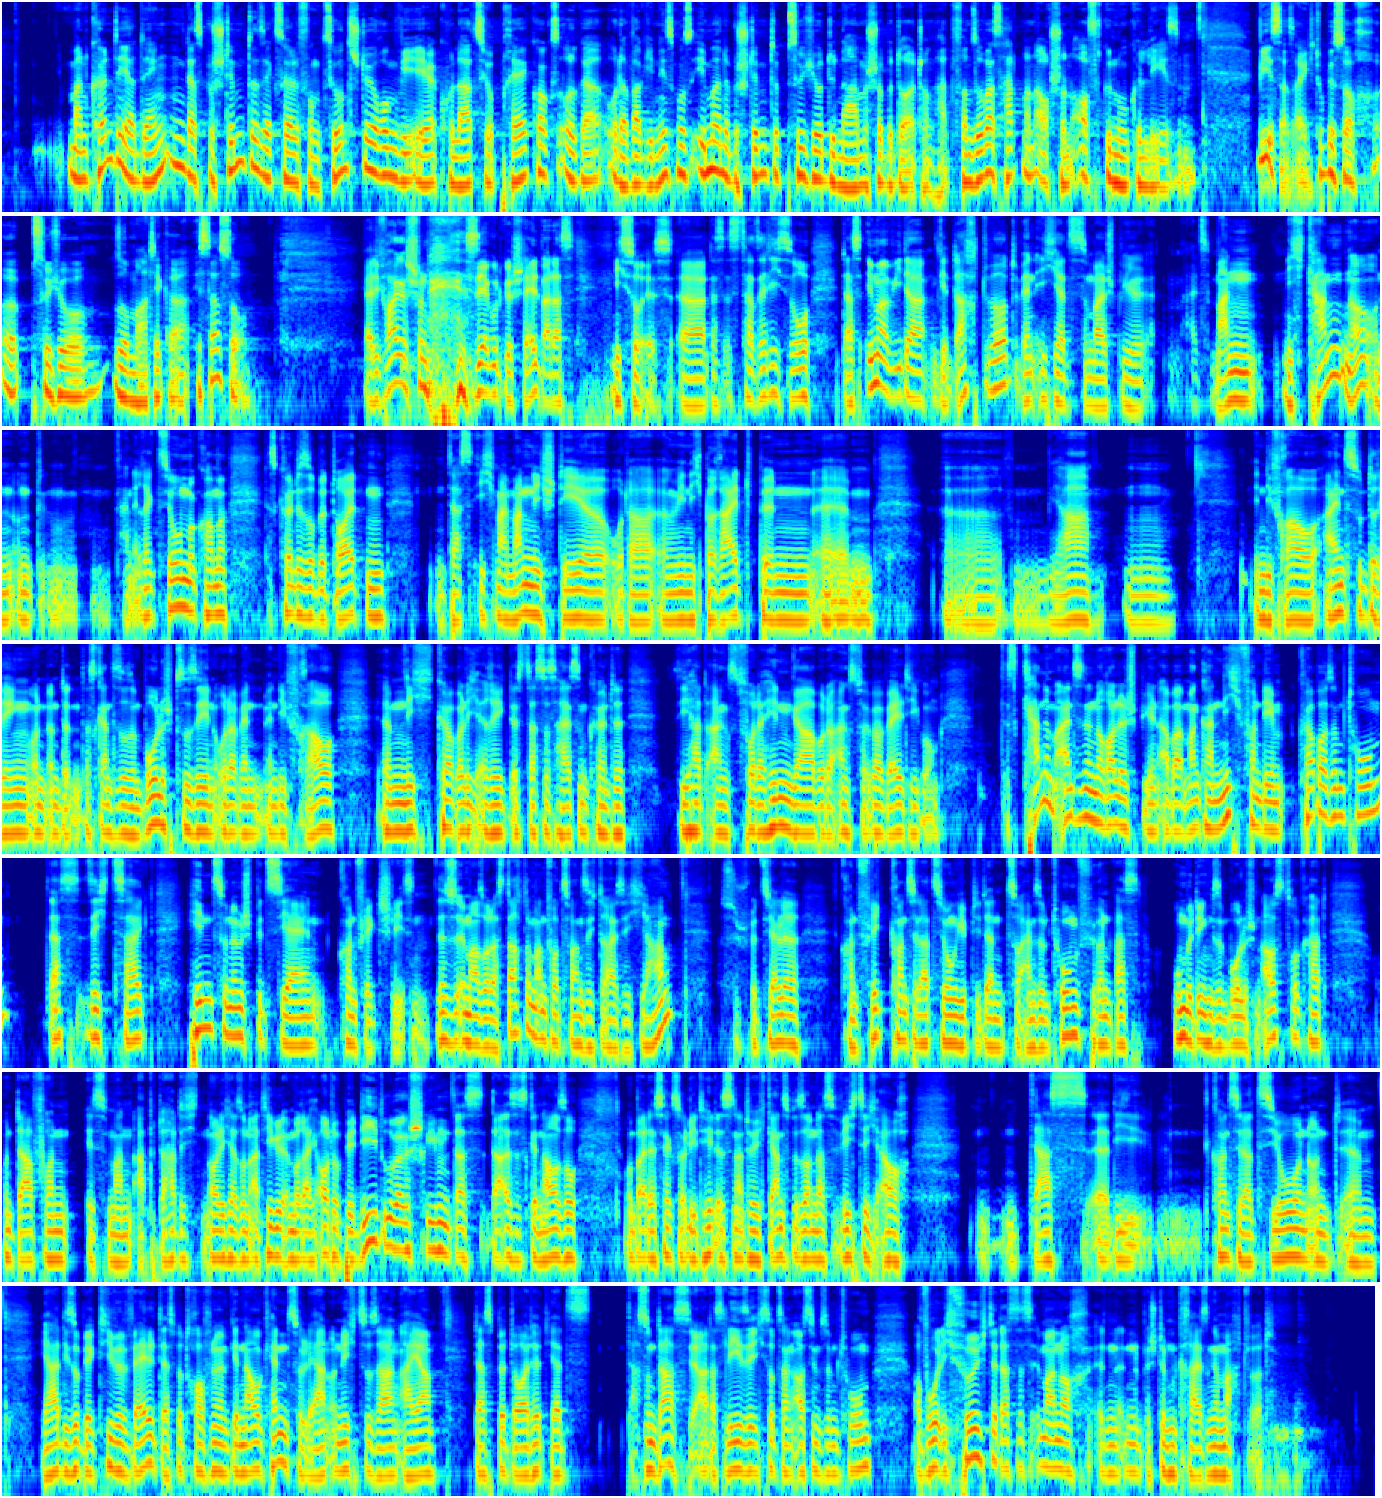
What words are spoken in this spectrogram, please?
Man könnte ja denken, dass bestimmte sexuelle Funktionsstörungen wie Ejaculatio praecox oder, oder Vaginismus immer eine bestimmte psychodynamische Bedeutung hat. Von sowas hat man auch schon oft genug gelesen. Wie ist das eigentlich? Du bist doch äh, Psychosomatiker. Ist das so? Ja, die Frage ist schon sehr gut gestellt, weil das nicht so ist. Äh, das ist tatsächlich so, dass immer wieder gedacht wird, wenn ich jetzt zum Beispiel als Mann nicht kann ne, und, und keine Erektion bekomme, das könnte so bedeuten, dass ich meinem Mann nicht stehe oder irgendwie nicht bereit bin, ähm, äh, ja, mh, hm, in die Frau einzudringen und, und das Ganze so symbolisch zu sehen oder wenn, wenn die Frau ähm, nicht körperlich erregt ist, dass das heißen könnte, sie hat Angst vor der Hingabe oder Angst vor Überwältigung. Das kann im Einzelnen eine Rolle spielen, aber man kann nicht von dem Körpersymptom, das sich zeigt, hin zu einem speziellen Konflikt schließen. Das ist immer so, das dachte man vor 20, 30 Jahren, dass es spezielle Konfliktkonstellationen gibt, die dann zu einem Symptom führen, was unbedingt einen symbolischen Ausdruck hat und davon ist man ab. Da hatte ich neulich ja so einen Artikel im Bereich Orthopädie drüber geschrieben, dass da ist es genauso. Und bei der Sexualität ist es natürlich ganz besonders wichtig auch, dass äh, die Konstellation und ähm, ja die subjektive Welt des Betroffenen genau kennenzulernen und nicht zu sagen, ah ja, das bedeutet jetzt das und das, ja, das lese ich sozusagen aus dem Symptom, obwohl ich fürchte, dass es immer noch in, in bestimmten Kreisen gemacht wird.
